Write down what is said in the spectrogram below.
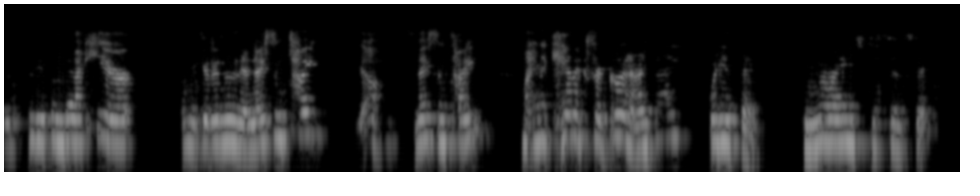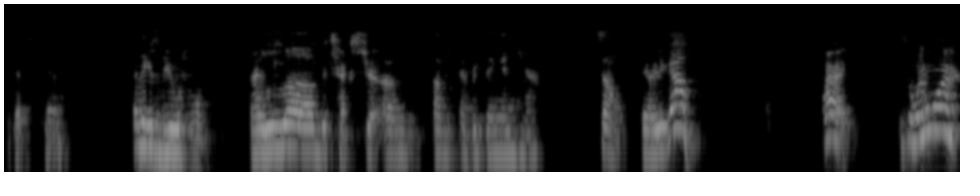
Let's see from back here. Let me get it in there nice and tight. Yeah, it's nice and tight. My mechanics are good, aren't they? What do you think? Can you arrange just in sticks? I bet you can. I think it's beautiful. I love the texture of, of everything in here. So there you go. All right, so one more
